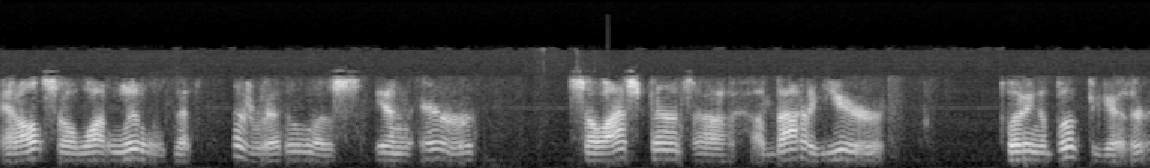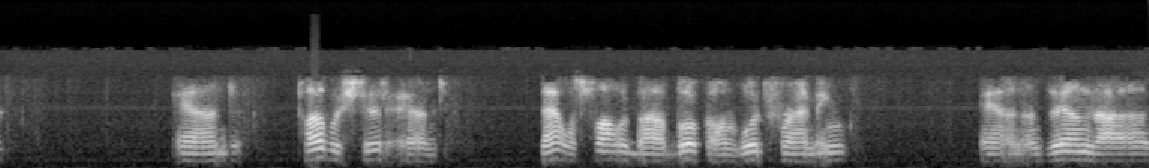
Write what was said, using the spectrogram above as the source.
and also what little that was written was in error. So I spent uh, about a year putting a book together and published it and that was followed by a book on wood framing, and then uh,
